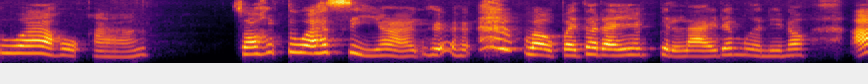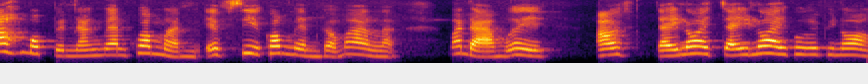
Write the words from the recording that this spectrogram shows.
ตัวหกหางสองตัวสี่หางเว้าไปเท่าใดยังเป็นลายได้อมือนี้เนาะอ้าวบ่เป็นหยังแมนความเหมือน FC คอมเมนต์เข้ามาล่ะ มาดามเอ้ยเอาใจร้อยใจร้อยพ่อแม่พี่น้อง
